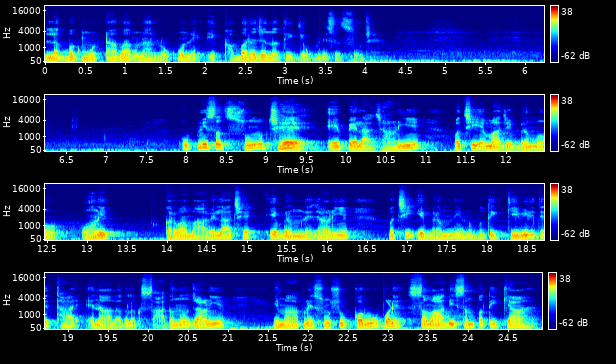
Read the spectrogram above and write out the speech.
લગભગ મોટા ભાગના લોકોને એ ખબર જ નથી કે ઉપનિષદ શું છે. ઉપનિષદ શું છે એ પહેલાં જાણીએ, પછી એમાં જે બ્રહ્મ વર્ણિત કરવામાં આવેલા છે એ બ્રહ્મને જાણીએ, પછી એ બ્રહ્મની અનુભૂતિ કેવી રીતે થાય એના અલગ અલગ સાધનો જાણીએ. એમાં આપણે શું શું કરવું પડે? સમાધિ સંપત્તિ ક્યાં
